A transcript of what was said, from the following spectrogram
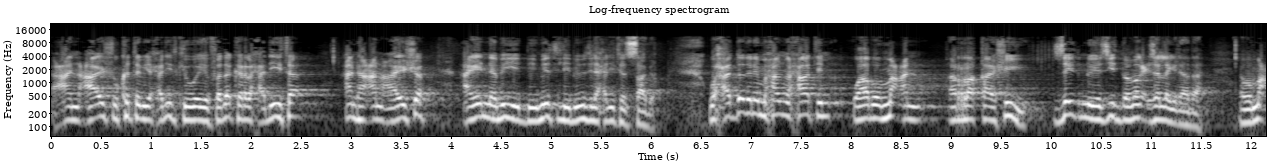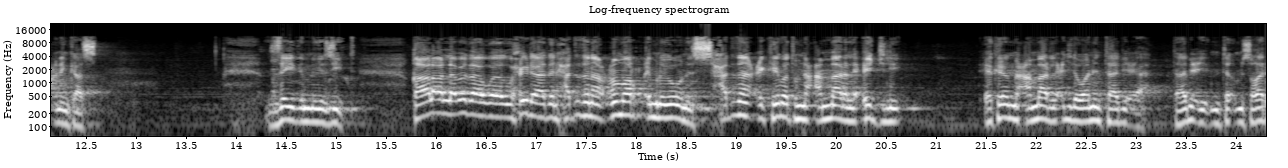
can caaishu ka tabiya xadiidkii weeye fadakara alxadiia canha can caaisha can الnabiyi bimili bimili xadiiث الsaabiq waxadadanii maxamed bn xaatim waa abu macn الraqaashiy zayd ibnu yaziid baa magaciisa la yidhahdaa abu macninkaas zayd ibnu yaziid qaala labadaa wadaad waxay yidhaahdeen xadaana cumar ibnu yunis xadaana cikrimat bn camaar alcijli cikrima bn camaar alcijli waa nin taabici ah taabici min sagaar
